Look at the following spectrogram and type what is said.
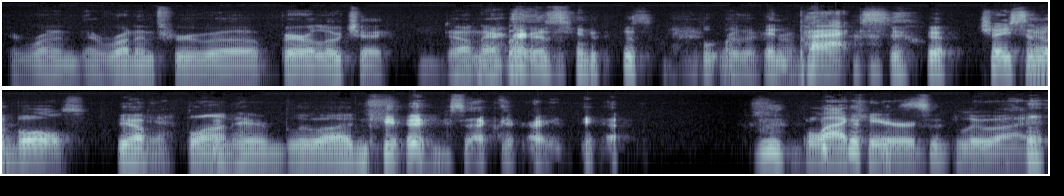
They're running, they're running through uh, Bariloche down there. Where in from. packs, chasing Yeah. the bulls. Yep. Yeah. Blonde haired, blue eyed. Yeah, exactly right. Yeah. Black haired, blue eyed.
